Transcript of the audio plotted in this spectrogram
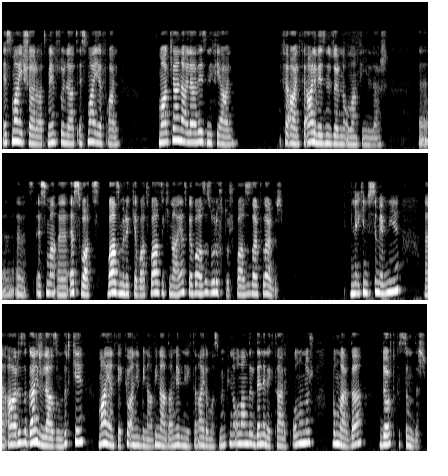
esma işaret, mevsulat, esma efal, makane ala vezni fial, feal, feal vezni üzerine olan fiiller. Ee, evet, esma, e, esvat, bazı mürekkebat, bazı kinayet ve bazı zuruftur, bazı zarflardır. Yine ikincisi mebniye e, arızı gayri lazımdır ki mayen fekkü anil bina, binadan mebnilikten ayrılması mümkün olandır denerek tarif olunur. Bunlar da dört kısımdır.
